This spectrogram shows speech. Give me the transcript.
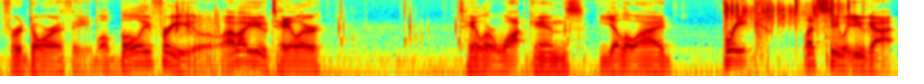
For Dorothy. Well, bully for you. How about you, Taylor? Taylor Watkins, yellow-eyed freak. Let's see what you got.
